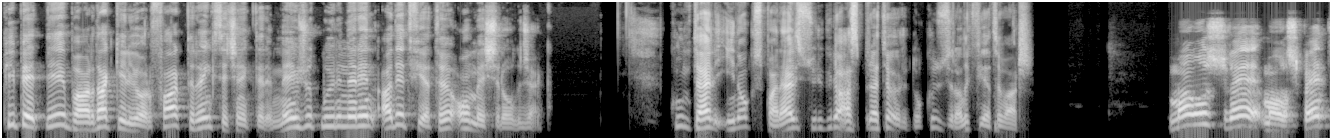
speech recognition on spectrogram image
Pipetli bardak geliyor. Farklı renk seçenekleri mevcut bu ürünlerin adet fiyatı 15 lira olacak. Kuntel inox panel sürgülü aspiratör 900 liralık fiyatı var. Mouse ve mousepad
